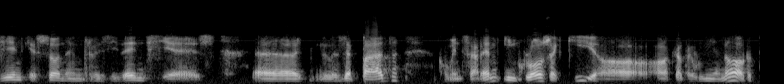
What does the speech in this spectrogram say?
gent que són en residències, eh, les EPAD, començarem inclòs aquí a, a Catalunya Nord,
